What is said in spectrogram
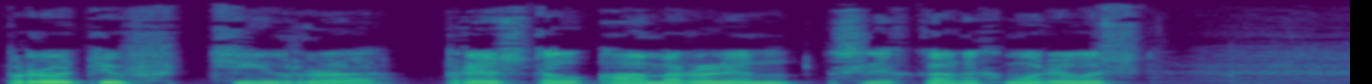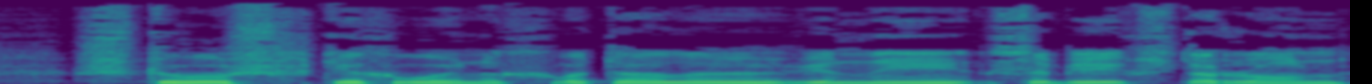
Против Тира Престол Амерлин слегка нахмурилась. Что ж, в тех войнах хватало вины с обеих сторон.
